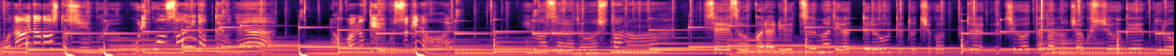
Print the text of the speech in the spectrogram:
こないだ出したシングルオリコン3位だったよね中抜きエグすぎない流通までやってる大手と違ってうちはただの弱小ゲープロ。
